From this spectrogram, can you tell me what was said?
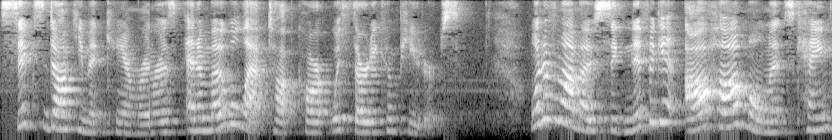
six document cameras, and a mobile laptop cart with 30 computers. One of my most significant aha moments came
